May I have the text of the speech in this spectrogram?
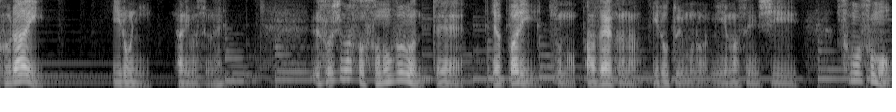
暗い色になりますよね。でそうしますとその部分ってやっぱりその鮮やかな色というものは見えませんしそもそも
